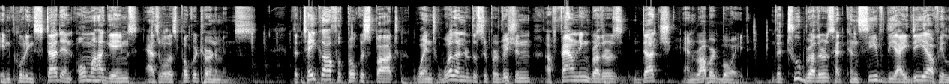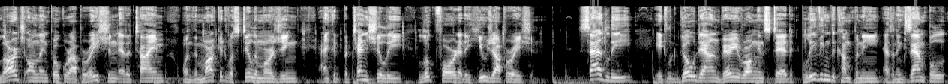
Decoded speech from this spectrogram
including stud and Omaha games as well as poker tournaments. The takeoff of PokerSpot went well under the supervision of founding brothers Dutch and Robert Boyd. The two brothers had conceived the idea of a large online poker operation at a time when the market was still emerging and could potentially look forward at a huge operation. Sadly, it would go down very wrong instead, leaving the company as an example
